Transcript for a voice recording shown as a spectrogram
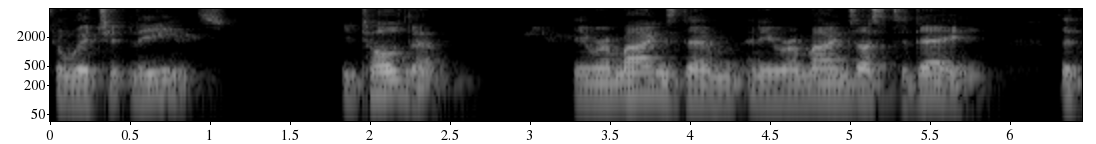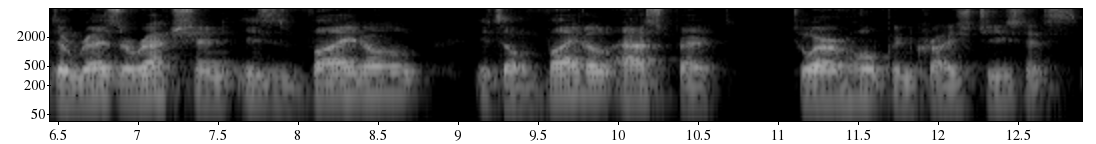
to which it leads. He told them, he reminds them, and he reminds us today that the resurrection is vital, it's a vital aspect to our hope in Christ Jesus,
